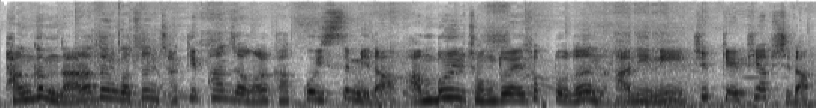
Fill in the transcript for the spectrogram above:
방금 날아든 것은 잡기 판정을 갖고 있습니다. 안 보일 정도의 속도는 아니니 쉽게 피합시다.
